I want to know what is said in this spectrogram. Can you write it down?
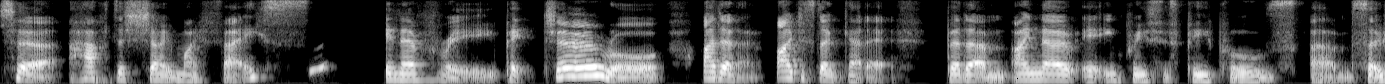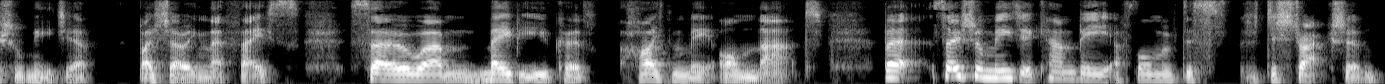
to have to show my face in every picture or I don't know. I just don't get it. But um, I know it increases people's um, social media by showing their face. So um, maybe you could heighten me on that. But social media can be a form of dis- distraction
